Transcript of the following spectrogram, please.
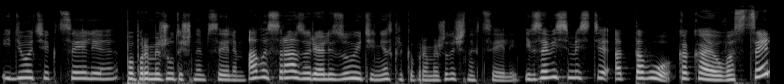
идете к цели по промежуточным целям, а вы сразу реализуете несколько промежуточных целей. И в зависимости от того, какая у вас цель,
